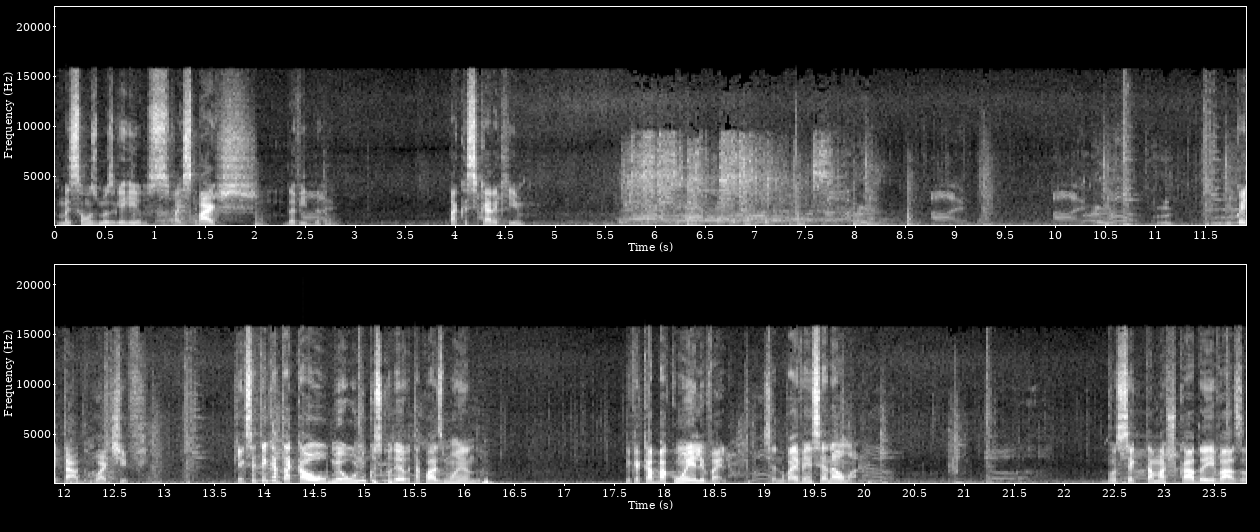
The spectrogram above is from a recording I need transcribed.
mas são os meus guerreiros. Faz parte da vida. Taca esse cara aqui. Coitado, o Artif. Por que, que você tem que atacar o meu único escudeiro que tá quase morrendo? Tem que acabar com ele, velho. Você não vai vencer não, mano. Você que tá machucado aí, vaza.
